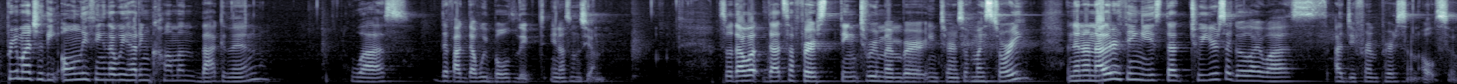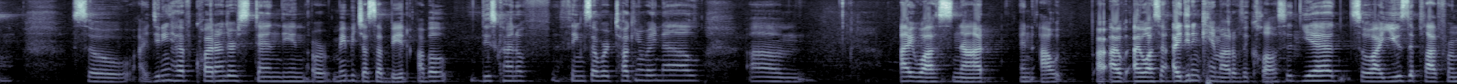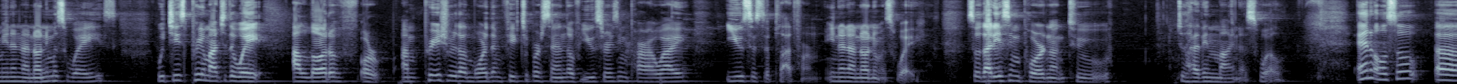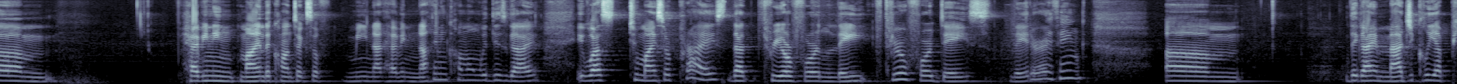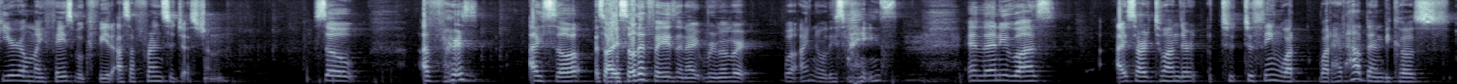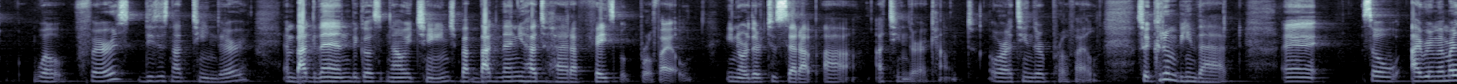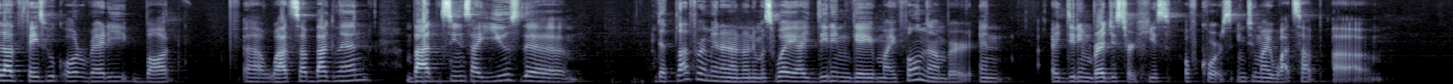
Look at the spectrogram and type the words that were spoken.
Pretty much the only thing that we had in common back then was the fact that we both lived in Asunción. So that that's a first thing to remember in terms of my story. And then another thing is that two years ago, I was a different person also. So I didn't have quite understanding, or maybe just a bit, about these kind of things that we're talking right now. Um, I was not an out, I, I was I didn't came out of the closet yet, so I used the platform in an anonymous ways, which is pretty much the way a lot of, or I'm pretty sure that more than 50% of users in Paraguay uses the platform in an anonymous way. So that is important to, to have in mind as well. And also, um, having in mind the context of me not having nothing in common with this guy, it was to my surprise that three or four late, three or four days later, I think, um, the guy magically appeared on my Facebook feed as a friend suggestion. So at first I saw, so I saw the face and I remember, well, I know this face. And then it was, I started to, under, to, to think what, what had happened because, well, first, this is not Tinder. And back then, because now it changed, but back then you had to have a Facebook profile in order to set up a, a Tinder account or a Tinder profile. So it couldn't be that. Uh, so I remember that Facebook already bought uh, WhatsApp back then, but since I used the, the platform in an anonymous way, I didn't give my phone number and I didn't register his, of course, into my WhatsApp um,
